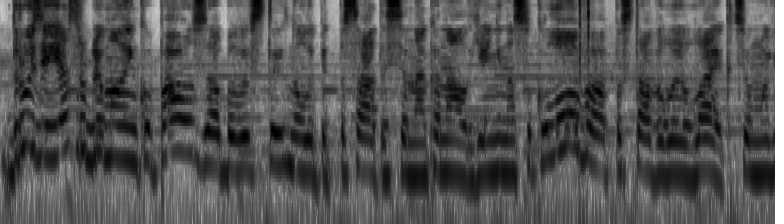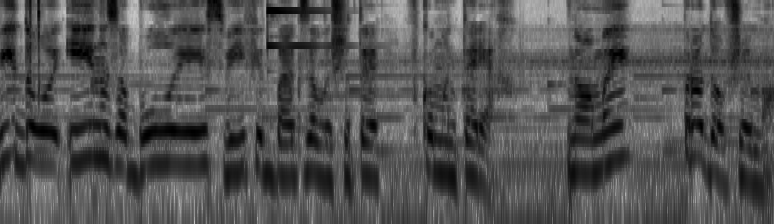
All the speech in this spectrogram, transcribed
Друзі, я зроблю маленьку паузу, аби ви встигнули підписатися на канал Яніна Соколова, поставили лайк цьому відео і не забули свій фідбек залишити в коментарях. Ну а ми продовжуємо.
